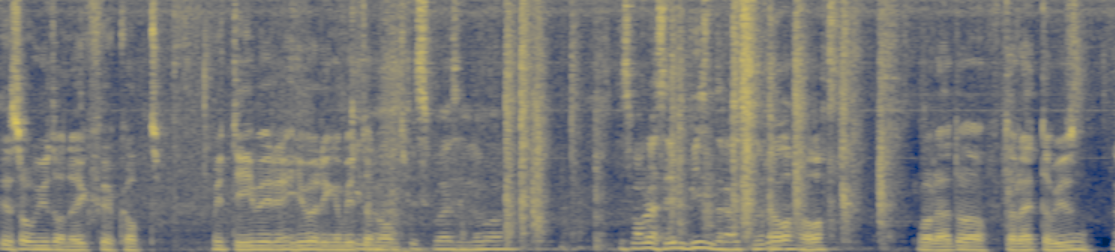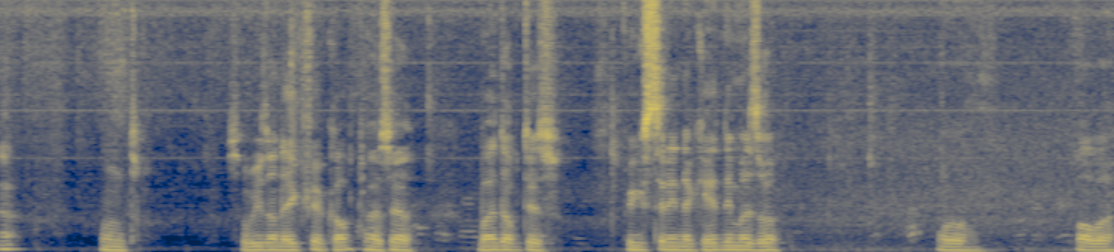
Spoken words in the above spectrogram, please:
Das habe ich dann eingeführt gehabt. Mit den Everinger Genau, miteinander. das weiß ich. War, das war auf derselben Wiesen draußen, oder? Ja, ja. War auch da auf der Reiter Wiesen. Ja. Und so ich dann eingeführt gehabt. Also, ich meinte, ob das Pfingstrennen geht nicht mehr so. Oh, aber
